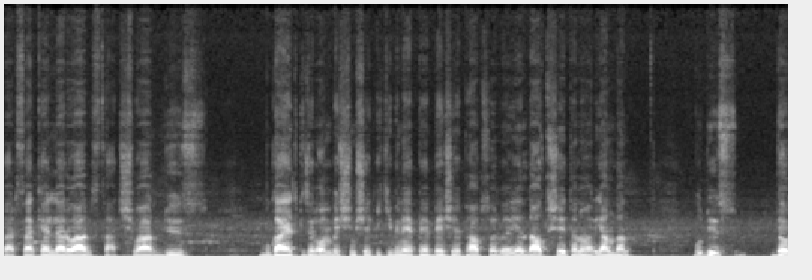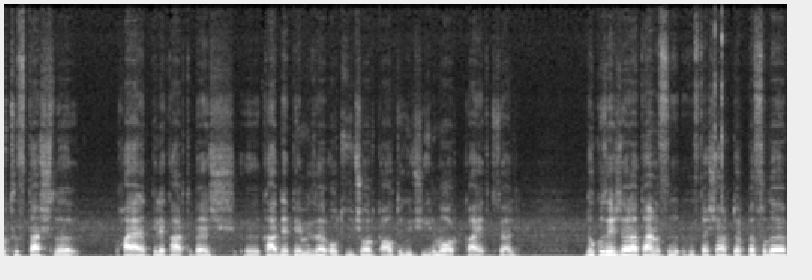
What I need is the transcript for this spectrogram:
berserkerler var, saç var, düz. Bu gayet güzel. 15 şimşek, 2000 EP, 5 EP absorbe. Yanında 6 şeytanı var yandan. Bu düz 4 hız taşlı hayalet bile kartı 5. Ee, KDP'miz var 33 ort, 6 güç, 20 ork. Gayet güzel. 9 ejderha tanesi hız taşı art 4 basılı.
